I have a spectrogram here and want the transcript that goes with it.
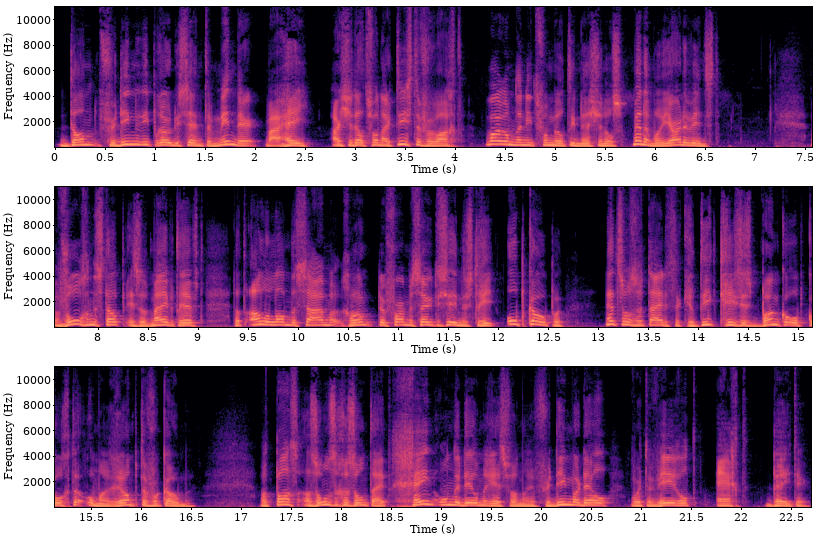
dan verdienen die producenten minder, maar hey, als je dat van artiesten verwacht, waarom dan niet van multinationals met een miljardenwinst? Een volgende stap is wat mij betreft dat alle landen samen gewoon de farmaceutische industrie opkopen. Net zoals we tijdens de kredietcrisis banken opkochten om een ramp te voorkomen. Want pas als onze gezondheid geen onderdeel meer is van een verdienmodel, wordt de wereld echt beter.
